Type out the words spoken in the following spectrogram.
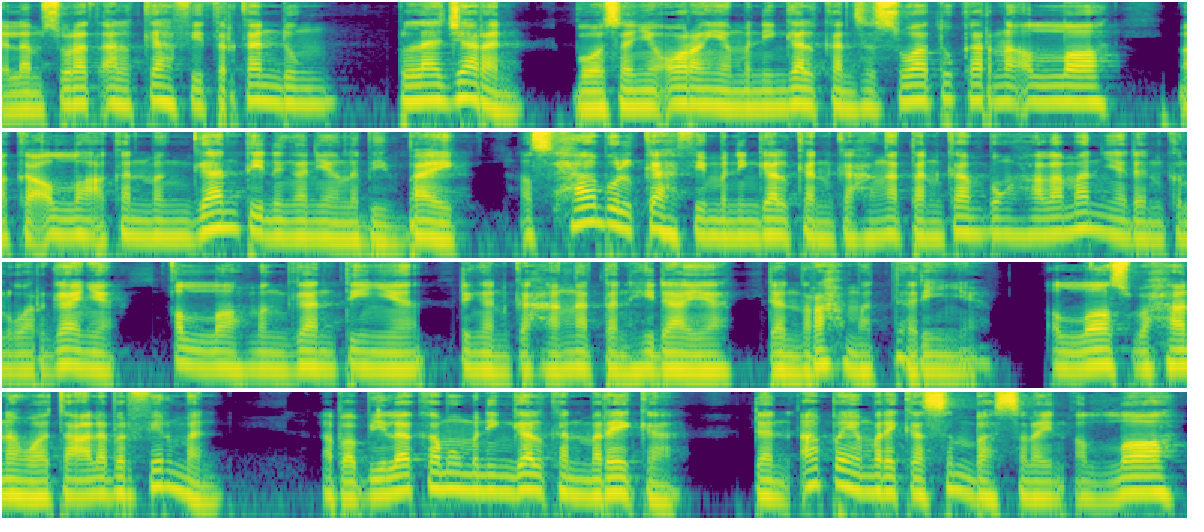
dalam surat Al-Kahfi terkandung pelajaran bahwasanya orang yang meninggalkan sesuatu karena Allah, maka Allah akan mengganti dengan yang lebih baik. Ashabul Kahfi meninggalkan kehangatan kampung halamannya dan keluarganya. Allah menggantinya dengan kehangatan hidayah dan rahmat darinya. Allah Subhanahu wa taala berfirman, "Apabila kamu meninggalkan mereka dan apa yang mereka sembah selain Allah,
